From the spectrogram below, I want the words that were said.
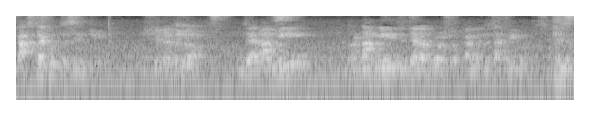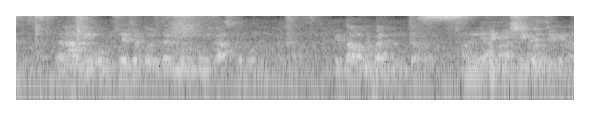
কাজটা করতেছেন কি? সেটা হলো যে আমি ধরেন আমি যারা প্রশাসক আমি তো চাকরি করতেছি। কারণ আমি অফিসে এসে আমি কোনো কাজ করব না। কিন্তু আমাকে বেতন দিতে হবে। এটা এটা কি ঠিক হচ্ছে কিনা?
